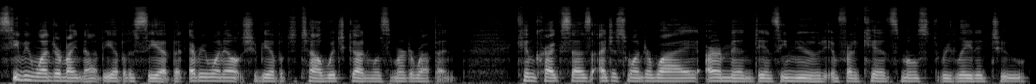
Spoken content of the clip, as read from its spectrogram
Stevie Wonder might not be able to see it, but everyone else should be able to tell which gun was the murder weapon. Kim Craig says, I just wonder why are men dancing nude in front of kids most related to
